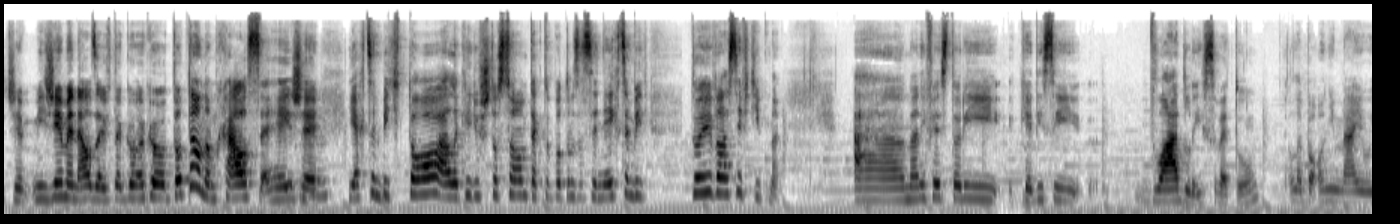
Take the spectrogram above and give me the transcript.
Že my žijeme naozaj v takom ako totálnom chaose, hej, že mm. ja chcem byť to, ale keď už to som, tak to potom zase nechcem byť. To je vlastne vtipné. A manifestori kedysi vládli svetu, lebo oni majú,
